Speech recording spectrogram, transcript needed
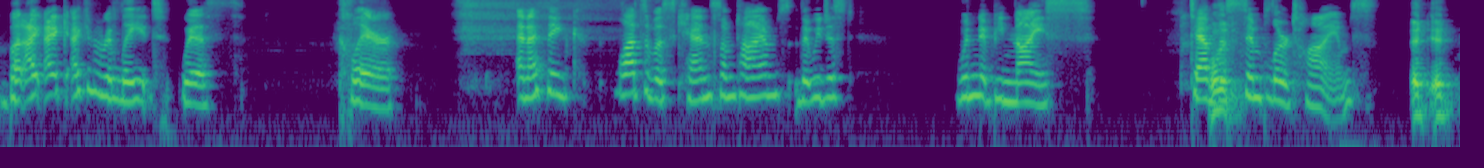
but I, I I can relate with Claire, and I think lots of us can sometimes. That we just wouldn't it be nice to have Well, the it- simpler times, It it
